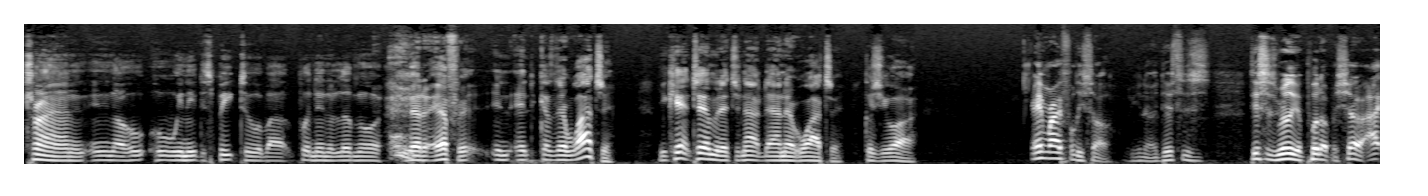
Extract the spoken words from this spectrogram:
trying, and, and, you know who who we need to speak to about putting in a little more better effort. Because they're watching, you can't tell me that you're not down there watching because you are. And rightfully so. You know, this is this is really a put up a show. I,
